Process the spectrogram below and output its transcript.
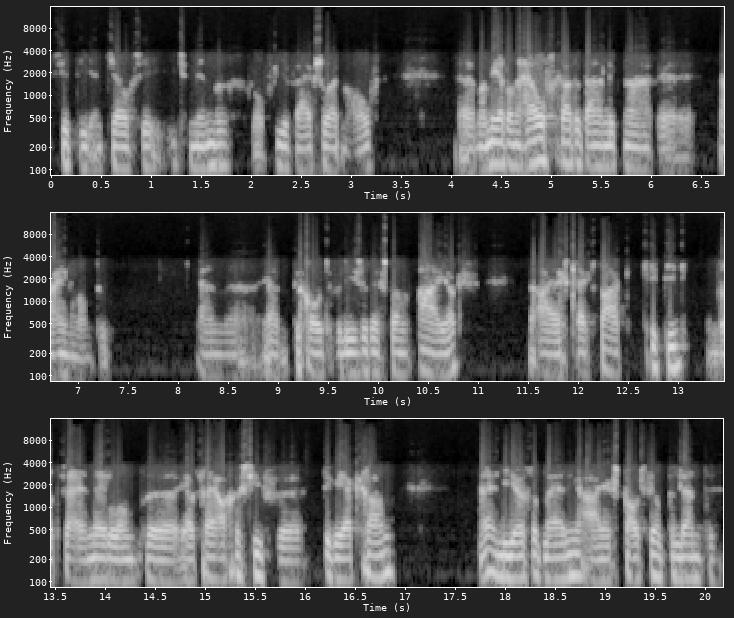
City en Chelsea iets minder, ik geloof 4, 5 zo uit mijn hoofd. Maar meer dan de helft gaat uiteindelijk naar, naar Engeland toe. En uh, ja, de grote verliezer is dan Ajax. Ajax krijgt vaak kritiek, omdat zij in Nederland ja, vrij agressief te werk gaan. Hè, in de jeugdopleidingen. Ajax scout veel talenten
